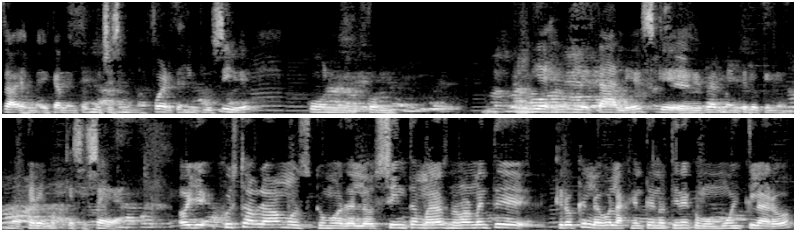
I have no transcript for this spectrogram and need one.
Sabes, medicamentos muchísimo más fuertes, inclusive con, con riesgos letales, que es realmente lo que no, no queremos que suceda. Oye, justo hablábamos como de los síntomas. Normalmente creo que luego la gente no tiene como muy claro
